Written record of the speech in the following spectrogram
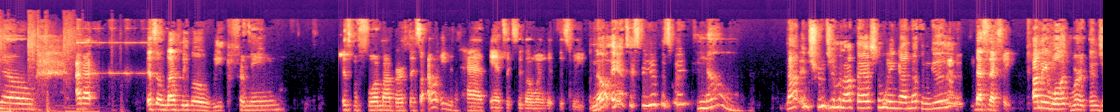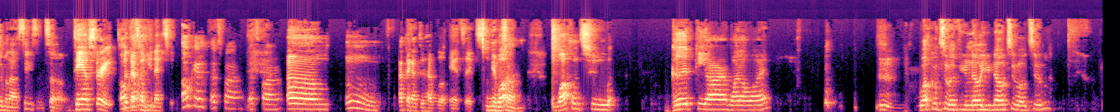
You know, I got it's a lovely little week for me. It's before my birthday, so I don't even have antics to go in with this week. No antics for you this week? No. Not in true Gemini fashion. We ain't got nothing good. That's next week. I mean, well, we're in Gemini season, so Damn straight. But Okay. that's gonna be next week. okay, that's fine. That's fine. Um mm, I think I do have little antics. Give me Wel- something. Welcome to Good PR 101. Hmm. Welcome to If You Know You Know 202.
